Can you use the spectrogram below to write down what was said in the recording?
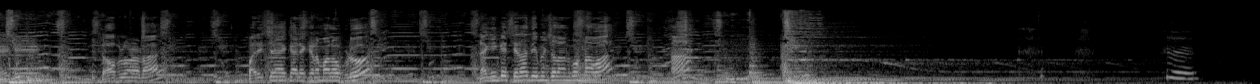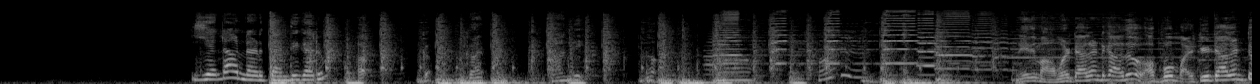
ఏంటి? లోపల ఉన్నాడా? పరిచయ కార్యక్రమాలు ఇప్పుడు? నాకు ఇంకా చిరా తీపించాలనుకుంటున్నావా? ఆ? ఎలా ఉన్నాడు గాంధీ గారు? గ- గాంధీ నీది మామూలు టాలెంట్ కాదు. అబ్బో మల్టీ టాలెంట్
